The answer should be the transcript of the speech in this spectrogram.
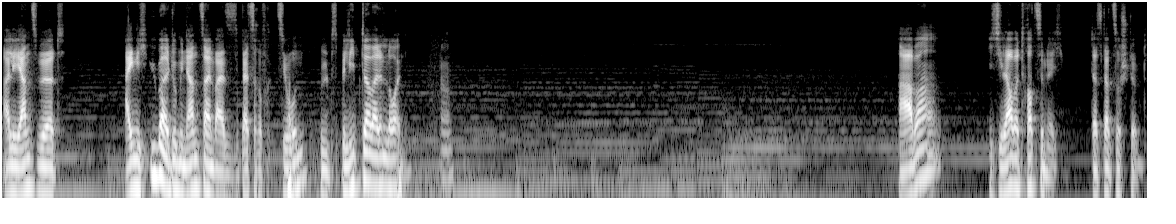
Allianz wird eigentlich überall dominant sein, weil es ist die bessere Fraktion. Du bist beliebter bei den Leuten. Aber ich glaube trotzdem nicht, dass das so stimmt.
